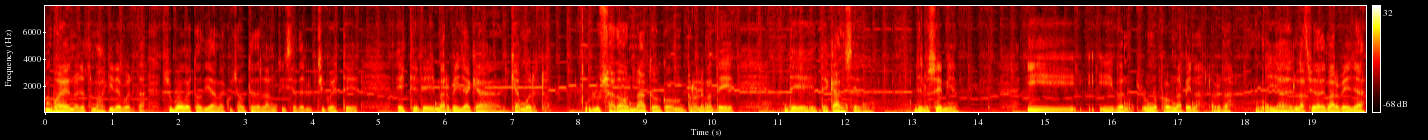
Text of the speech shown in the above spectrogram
Bueno, ya estamos aquí de vuelta. Supongo que estos días han escuchado ustedes la noticia del chico este, este de Marbella que ha, muerto. Un luchador nato con problemas de, de, cáncer, de leucemia. Y, bueno, uno por una pena, la verdad. la ciudad de Marbella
